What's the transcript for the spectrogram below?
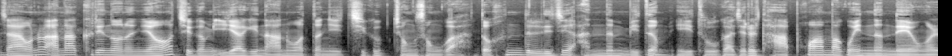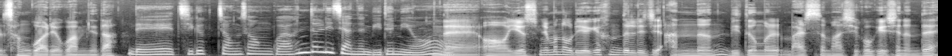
자, 오늘 아나크리노는요, 지금 이야기 나누었던 이 지극정성과 또 흔들리지 않는 믿음, 이 두 가지를 다 포함하고 있는 내용을 상고하려고 합니다. 네, 지극정성과 흔들리지 않는 믿음이요. 네, 어, 예수님은 우리에게 흔들리지 않는 믿음을 말씀하시고 계시는데,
